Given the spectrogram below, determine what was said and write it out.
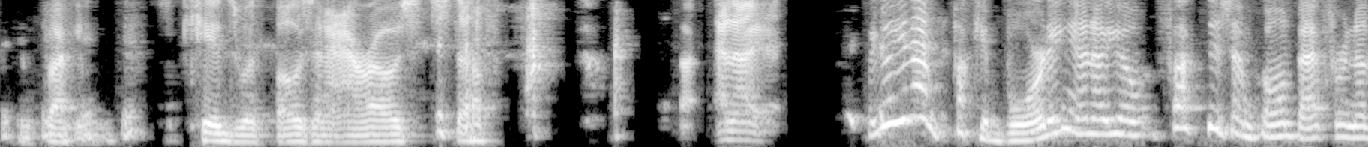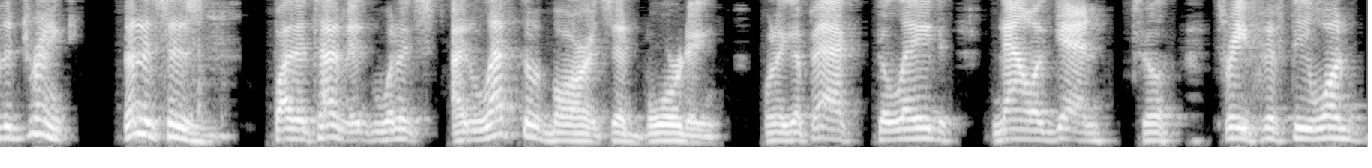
and fucking kids with bows and arrows and stuff. And I, I go, you're not fucking boarding. And I go, fuck this. I'm going back for another drink. Then it says, by the time it, when it's, I left the bar, it said boarding. When I got back, delayed now again till 3.51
